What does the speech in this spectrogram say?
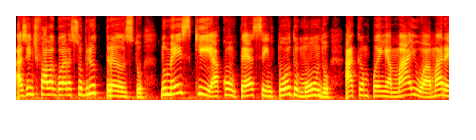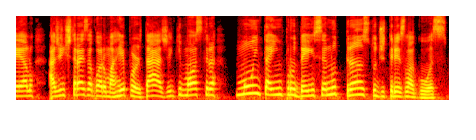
A gente fala agora sobre o trânsito. No mês que acontece em todo mundo a campanha Maio Amarelo, a gente traz agora uma reportagem que mostra muita imprudência no trânsito de Três Lagoas.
